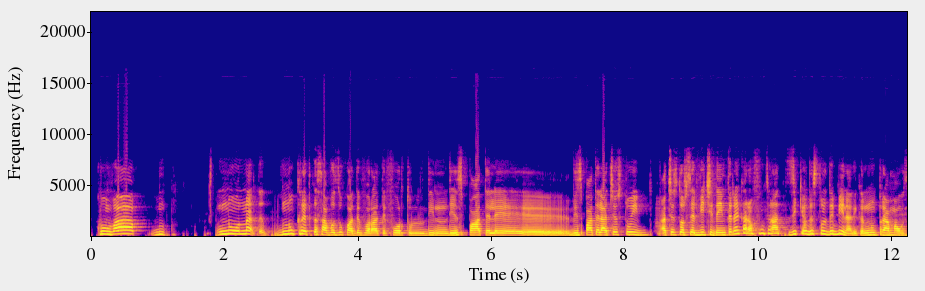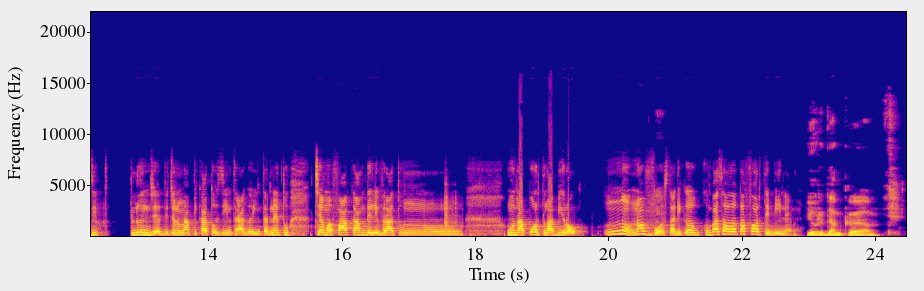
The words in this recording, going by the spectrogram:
Cumva nu, nu cred că s-a văzut cu adevărat efortul din, din, spatele, din spatele acestui, acestor servicii de internet care au funcționat, zic eu, destul de bine. Adică nu prea am mhm. auzit plângeri de genul mi-a picat o zi întreagă internetul, ce mă fac, am de livrat un, un raport la birou. Nu, nu au da. fost. Da. Adică cumva s-au adaptat foarte bine. Eu râdeam că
